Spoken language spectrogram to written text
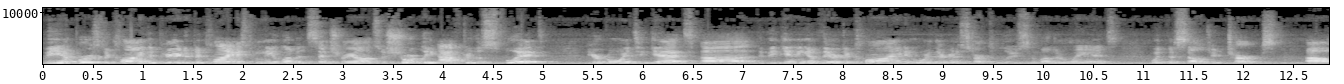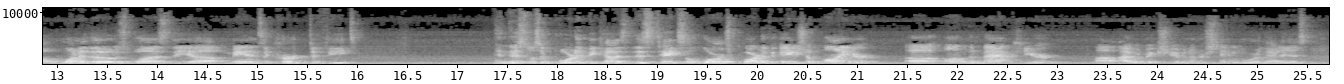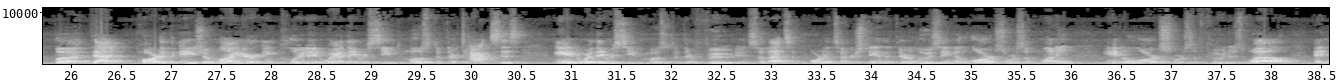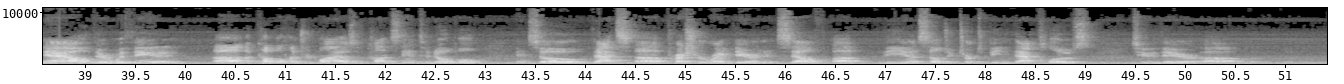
The emperor's decline, the period of decline is from the 11th century on. So shortly after the split, you're going to get uh, the beginning of their decline and where they're going to start to lose some other lands with the Seljuk Turks. Uh, one of those was the uh, Manzikert defeat. And this was important because this takes a large part of Asia Minor uh, on the map here. Uh, I would make sure you have an understanding of where that is. But that part of Asia Minor included where they received most of their taxes and where they received most of their food. And so that's important to understand that they're losing a large source of money and a large source of food as well. And now they're within uh, a couple hundred miles of Constantinople. And so that's uh, pressure right there in itself, uh, the uh, Seljuk Turks being that close to their, um,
